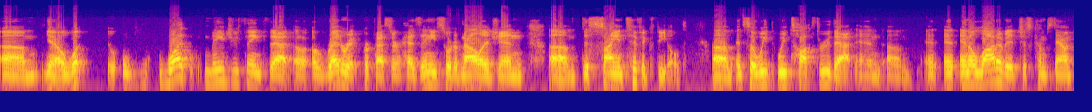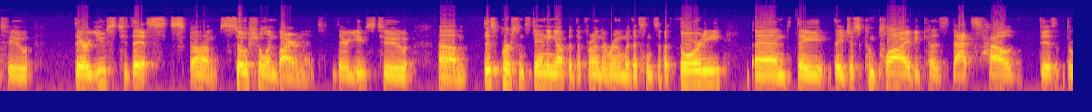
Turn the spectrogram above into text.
Um, you know, what what made you think that a, a, rhetoric professor has any sort of knowledge in um, this scientific field? Um, and so we, we talk through that, and, um, and, and a lot of it just comes down to they're used to this um, social environment. They're used to um, this person standing up at the front of the room with a sense of authority, and they they just comply because that's how this, the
